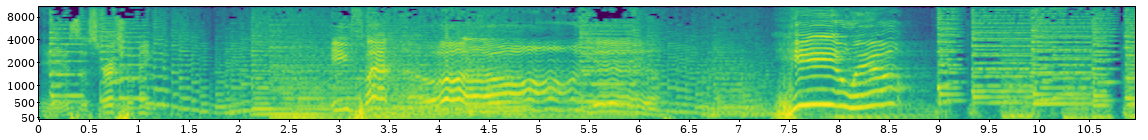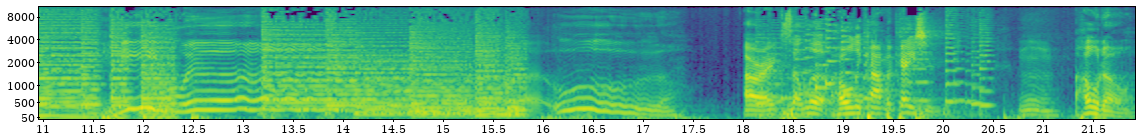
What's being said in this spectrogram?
yeah, it's a stretch for me. E flat, oh yeah. He will. He will. Ooh. All right. So look, holy convocation. Mm. Hold on.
